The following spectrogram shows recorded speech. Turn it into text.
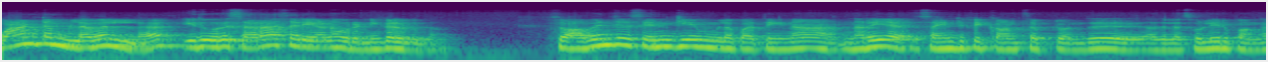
குவாண்டம் லெவலில் இது ஒரு சராசரியான ஒரு நிகழ்வு தான். ஸோ அவெஞ்சர்ஸ் என் கேமில் பார்த்தீங்கன்னா நிறைய சயின்டிஃபிக் கான்செப்ட் வந்து அதில் சொல்லியிருப்பாங்க.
